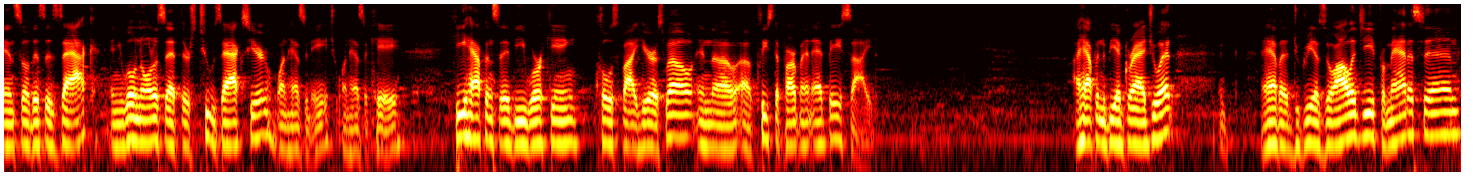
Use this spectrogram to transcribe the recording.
And so this is Zach, and you will notice that there's two Zachs here. One has an H, one has a K. He happens to be working close by here as well in the uh, police department at Bayside. I happen to be a graduate. I have a degree of zoology from Madison,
